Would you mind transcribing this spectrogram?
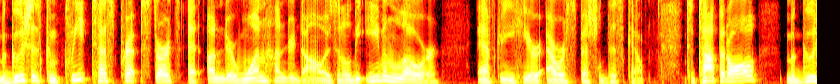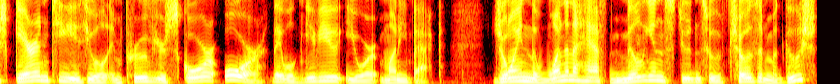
Magoosh's complete test prep starts at under $100 and it'll be even lower after you hear our special discount. To top it all, Magoosh guarantees you will improve your score or they will give you your money back. Join the one and a half million students who have chosen Magoosh.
